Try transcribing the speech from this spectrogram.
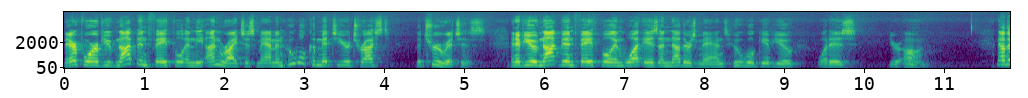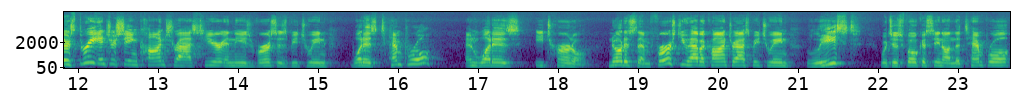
Therefore, if you've not been faithful in the unrighteous mammon, who will commit to your trust the true riches? And if you have not been faithful in what is another's man's, who will give you what is your own? Now, there's three interesting contrasts here in these verses between what is temporal and what is eternal. Notice them. First, you have a contrast between least which is focusing on the temporal,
